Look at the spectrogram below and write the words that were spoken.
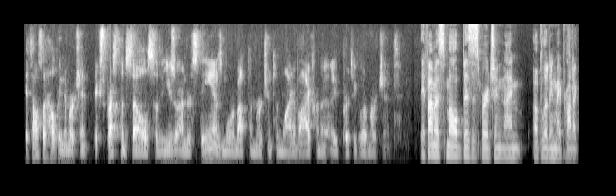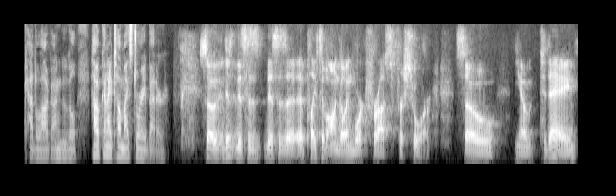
it's also helping the merchant express themselves so the user understands more about the merchant and why to buy from a, a particular merchant. If I'm a small business merchant and I'm uploading my product catalog on Google, how can I tell my story better? So this, this is this is a, place of ongoing work for us for sure. So you know today,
